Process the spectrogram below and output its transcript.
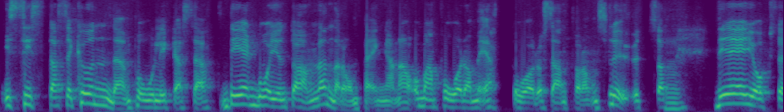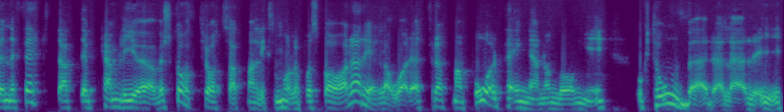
i sista sekunden på olika sätt, det går ju inte att använda de pengarna och man får dem ett år och sen tar de slut. Så mm. Det är ju också en effekt att det kan bli överskott trots att man liksom håller på att spara hela året för att man får pengar någon gång i oktober eller i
